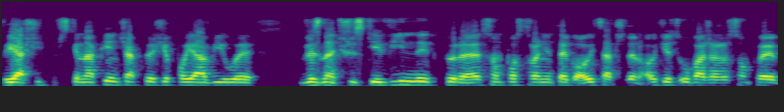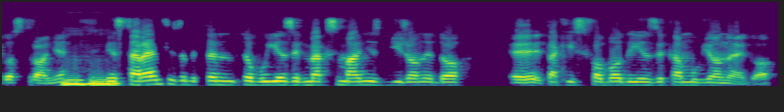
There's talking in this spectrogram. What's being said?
wyjaśnić wszystkie napięcia, które się pojawiły, wyznać wszystkie winy, które są po stronie tego ojca, czy ten ojciec uważa, że są po jego stronie. Mhm. Więc starałem się, żeby ten, to był język maksymalnie zbliżony do takiej swobody języka mówionego.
